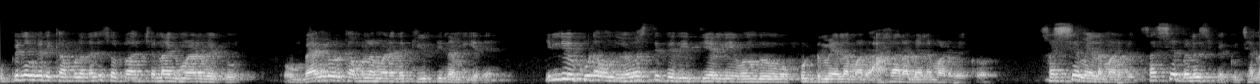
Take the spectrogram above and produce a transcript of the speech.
ಉಪ್ಪಿನಂಗಡಿ ಕಂಬಳದಲ್ಲಿ ಸ್ವಲ್ಪ ಚೆನ್ನಾಗಿ ಮಾಡಬೇಕು. ಬ್ಯಾಂಗ್ಳೂರು ಕಂಬಳ ಮಾಡಿದ ಕೀರ್ತಿ ನಮಗಿದೆ. ಇಲ್ಲಿಯೂ ಕೂಡ ಒಂದು ವ್ಯವಸ್ಥಿತ ರೀತಿಯಲ್ಲಿ ಒಂದು ಫುಡ್ ಮೇಲೆ ಮಾಡ, ಆಹಾರ ಮೇಲೆ ಮಾಡಬೇಕು. ಸಸ್ಯ ಮೇಲೆ ಮಾಡಬೇಕು. ಸಸ್ಯ ಬೆಳೆಸಬೇಕು ಜನ.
